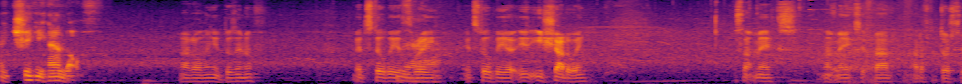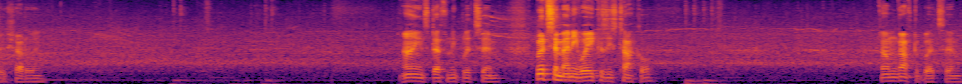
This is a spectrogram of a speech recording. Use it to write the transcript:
a cheeky handoff? I don't think it does enough. It'd still be a Yeah. 3. It'd still be a. He's shadowing. So that makes that makes it bad. I'd have to dodge through shadowing. I think it's definitely blitz him. Blitz him anyway because he's tackle. So I'm gonna have to blitz him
